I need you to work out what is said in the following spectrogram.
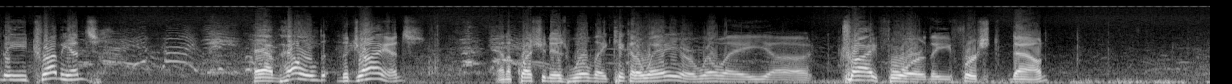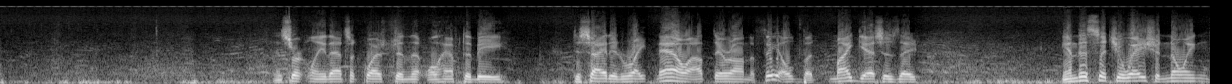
The Trevians have held the Giants. And the question is, will they kick it away or will they uh, try for the first down? And certainly that's a question that will have to be decided right now out there on the field. But my guess is they, in this situation, knowing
